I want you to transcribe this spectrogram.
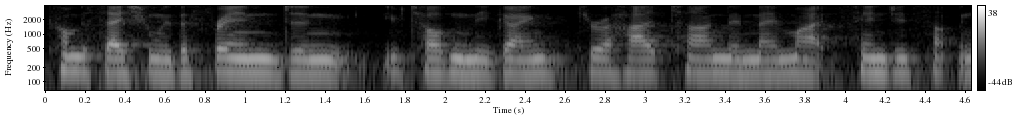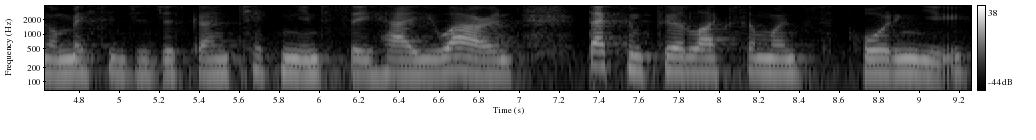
conversation with a friend and you've told them you're going through a hard time, then they might send you something on Messenger just going checking in to see how you are. And that can feel like someone's supporting you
